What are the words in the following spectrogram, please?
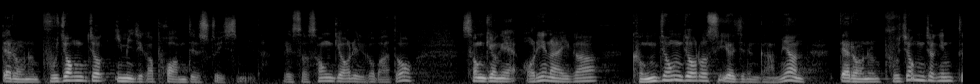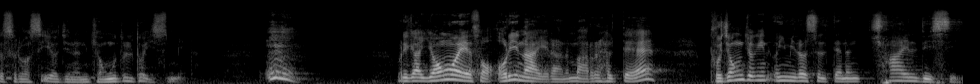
때로는 부정적 이미지가 포함될 수도 있습니다. 그래서 성경을 읽어봐도 성경의 어린아이가 긍정적으로 쓰여지는가 하면 때로는 부정적인 뜻으로 쓰여지는 경우들도 있습니다. 우리가 영어에서 어린아이라는 말을 할 때 부정적인 의미로 쓸 때는 childish,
